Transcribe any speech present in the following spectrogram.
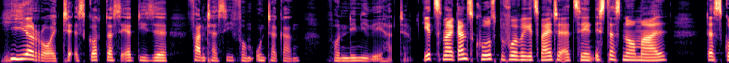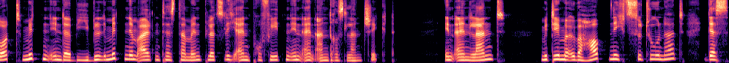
Hier reute es Gott, dass er diese Fantasie vom Untergang von Ninive hatte. Jetzt mal ganz kurz, bevor wir jetzt weiter erzählen, ist das normal, dass Gott mitten in der Bibel, mitten im Alten Testament plötzlich einen Propheten in ein anderes Land schickt? In ein Land, mit dem er überhaupt nichts zu tun hat, das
